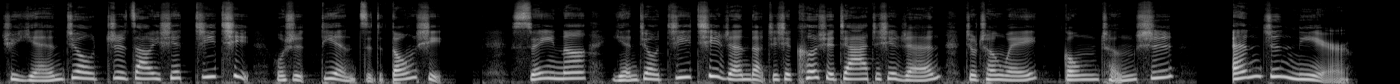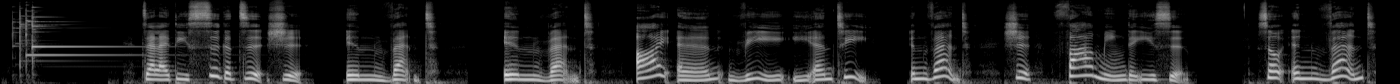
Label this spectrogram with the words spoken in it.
去研究、制造一些机器或是电子的东西。所以呢，研究机器人的这些科学家、这些人就称为工程师。Engineer，再来第四个字是 invent，invent，I N V E N T，invent 是发明的意思。So invent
